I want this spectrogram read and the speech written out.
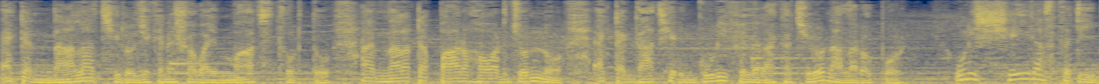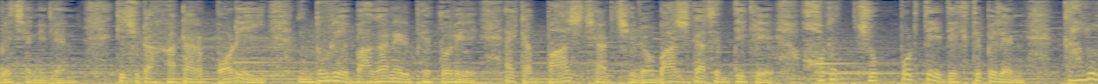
একটা নালা ছিল যেখানে সবাই মাছ ধরত। আর নালাটা পার হওয়ার জন্য একটা গাছের গুড়ি ফেলে রাখা ছিল নালার ওপর। উনি সেই রাস্তাটি বেছে নিলেন। কিছুটা হাঁটার পরেই দূরে বাগানের ভেতরে একটা বাঁশ ঝাড় ছিল। বাঁশ গাছের দিকে হঠাৎ চোখ পড়তেই দেখতে পেলেন কালো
